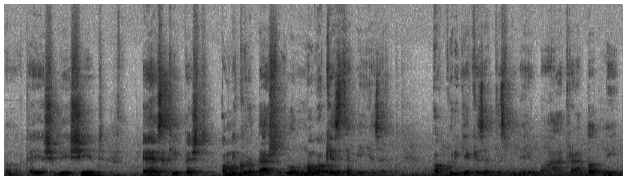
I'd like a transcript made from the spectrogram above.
annak teljesülését, ehhez képest, amikor a társadalom maga kezdeményezett, akkor igyekezett ezt minél jobban hátráltatni,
